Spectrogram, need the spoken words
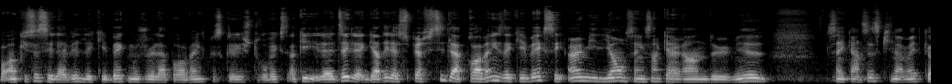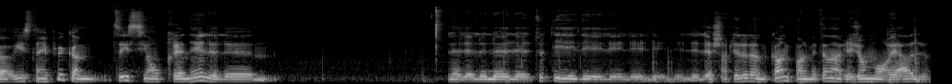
ok, ça, c'est la ville de Québec. Moi, je veux la province parce que je trouvais que. Ok, regardez, la superficie de la province de Québec, c'est 1 542 056 km. C'est un peu comme, tu sais, si on prenait le. le le, le, le, le, tout les, les, les, le championnat de Hong Kong, puis on le mettait dans la région de Montréal.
